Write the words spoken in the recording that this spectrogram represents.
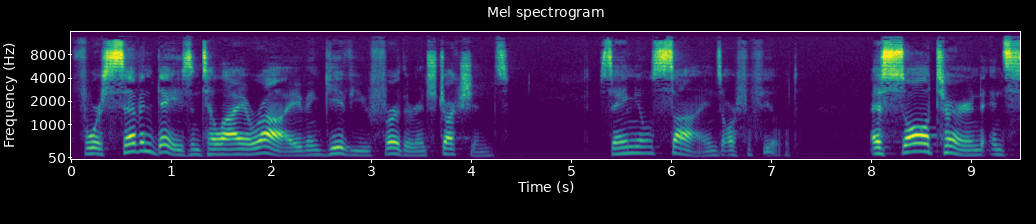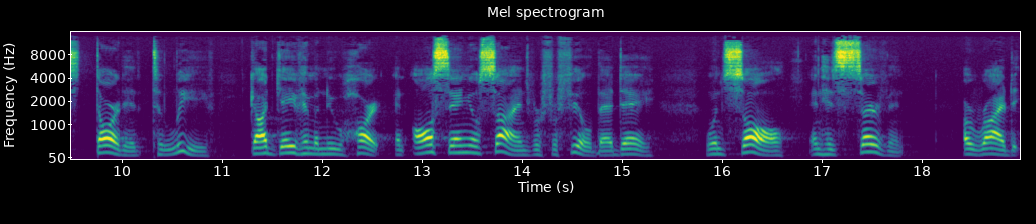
for seven days until I arrive and give you further instructions. Samuel's signs are fulfilled. As Saul turned and started to leave, God gave him a new heart, and all Samuel's signs were fulfilled that day. When Saul and his servant arrived at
